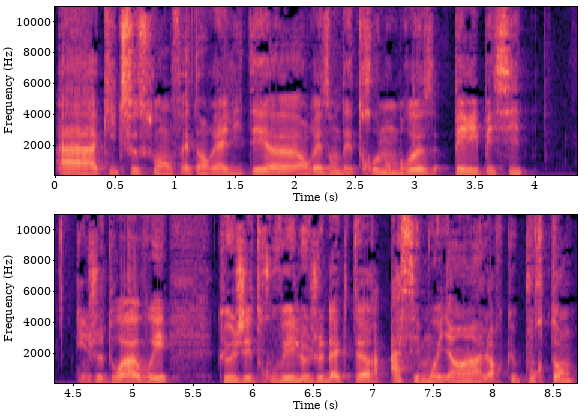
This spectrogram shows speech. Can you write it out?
à qui que ce soit en fait en réalité en raison des trop nombreuses péripéties Et je dois avouer que j'ai trouvé le jeu d'acteur assez moyen, alors que pourtant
